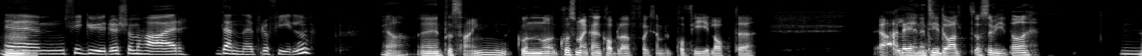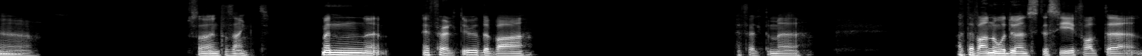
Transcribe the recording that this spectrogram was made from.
Mm. eh, figurer som har denne profilen. Ja, er interessant hvordan, man kan koble for eksempel profiler opp til ja, alenetid og alt, og så videre. Mm. Eh, så interessant. Men eh, jeg følte jo det var Jeg følte med at det var noe du ønsket å si i forhold til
